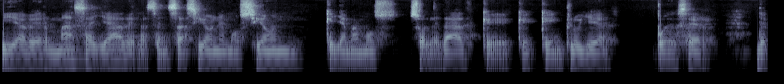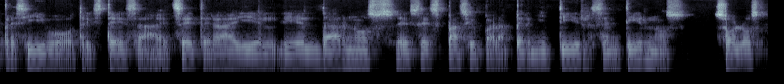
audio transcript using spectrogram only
y a ver más allá de la sensación, emoción que llamamos soledad, que, que, incluye, puede ser depresivo, tristeza, etcétera, y el, y el darnos ese espacio para permitir sentirnos solos,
